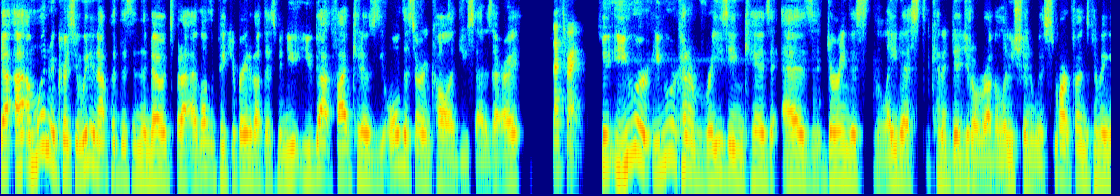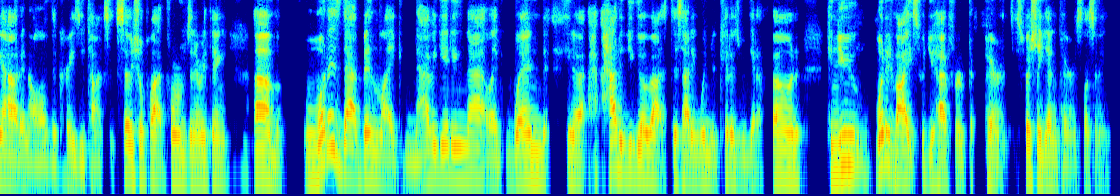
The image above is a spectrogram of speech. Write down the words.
Yeah, I, am wondering, Christian. We did not put this in the notes, but I, would love to pick your brain about this. I mean, you you've got five kiddos. The oldest are in college. You said, is that right? That's right. So you were you were kind of raising kids as during this latest kind of digital revolution with smartphones coming out and all of the crazy toxic social platforms and everything. Um, what has that been like navigating that? Like when you know, how did you go about deciding when your kiddos would get a phone? Can you? What advice would you have for parents, especially young parents listening?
